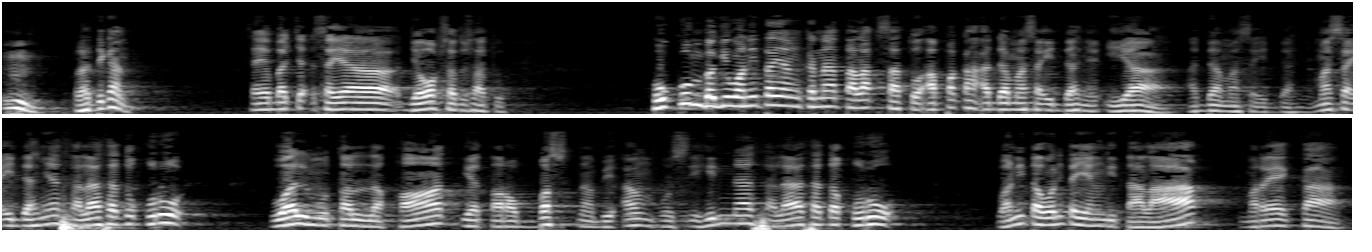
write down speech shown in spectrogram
Perhatikan. Saya baca, saya jawab satu-satu. Hukum bagi wanita yang kena talak satu, apakah ada masa iddahnya? Iya, ada masa iddahnya. Masa iddahnya salah satu kuru wal mutallaqat yatarabbasna bi anfusihinna thalathata quru. Wanita-wanita yang ditalak mereka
